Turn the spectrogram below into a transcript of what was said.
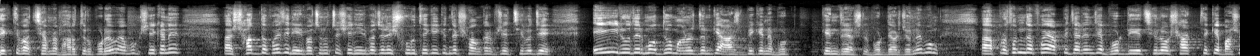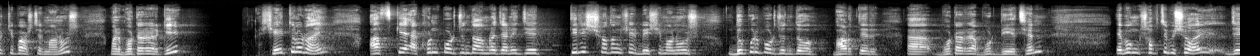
দেখতে পাচ্ছি আমরা ভারতের উপরেও এবং সেখানে সাত দফায় যে নির্বাচন হচ্ছে, সেই নির্বাচনের শুরু থেকে কিন্তু একটা শঙ্কার বিষয় ছিল যে এই রোদের মধ্যেও মানুষজনকে আসবে কিনা ভোট কেন্দ্রে আসলে ভোট দেওয়ার জন্য এবং প্রথম দফায় আপনি জানেন যে ভোট দিয়েছিল ষাট থেকে বাষট্টি পার্সেন্ট মানুষ মানে ভোটার আর কি। সেই তুলনায় আজকে এখন পর্যন্ত আমরা জানি যে তিরিশ শতাংশের বেশি মানুষ দুপুর পর্যন্ত ভারতের ভোটাররা ভোট দিয়েছেন। এবং সবচেয়ে বিষয় যে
